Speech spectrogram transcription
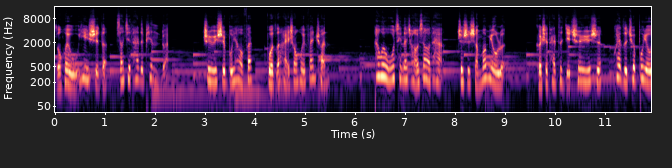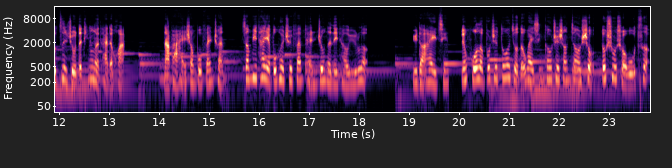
总会无意识地想起他的片段。吃鱼时不要翻，否则海上会翻船。他会无情地嘲笑他，这是什么谬论？可是他自己吃鱼时，筷子却不由自主地听了他的话。哪怕海上不翻船，想必他也不会去翻盘中的那条鱼了。遇到爱情。连活了不知多久的外星高智商教授都束手无策，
